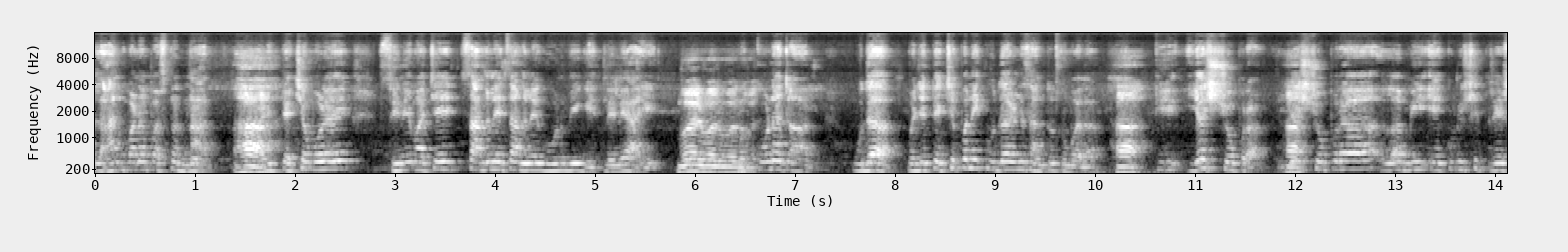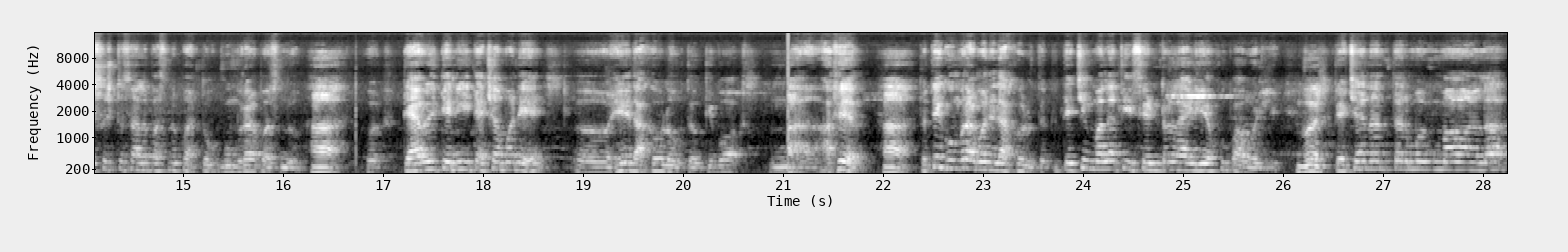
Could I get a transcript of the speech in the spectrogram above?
लहानपणापासून नाद हा. आणि त्याच्यामुळे सिनेमाचे चांगले चांगले गुण मी घेतलेले आहेत बर बर बर उदा म्हणजे त्याचे पण एक उदाहरण सांगतो तुम्हाला की यश चोप्रा. यश चोप्राला मी एकोणीसशे त्रेसष्ट सालापासून पाहतो गुमरापासून हा. त्यावेळी त्यांनी त्याच्यामध्ये हे दाखवलं होतं की बुवा अफेअर. हा. तर ते गुमरामध्ये दाखवलं होतं. तर त्याची मला ती सेंट्रल आयडिया खूप आवडली. त्याच्यानंतर मग मला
